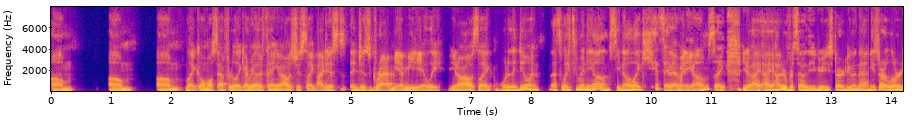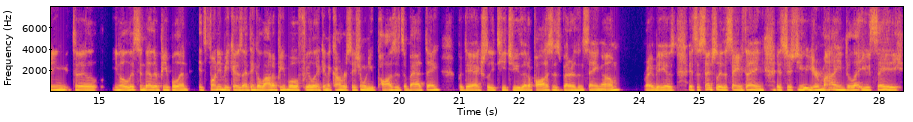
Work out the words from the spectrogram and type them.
um, um, um like almost after like every other thing. And i was just like i just it just grabbed me immediately. You know i was like what are they doing? That's way too many ums you know? Like you can't say that many ums. Like you know i, I 100% with you agree you start doing that. You start learning to you know listen to other people. And it's funny because i think a lot of people feel like in a conversation when you pause it's a bad thing but they actually teach you that a pause is better than saying um right? Because it's essentially the same thing. It's just you your mind to let you say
